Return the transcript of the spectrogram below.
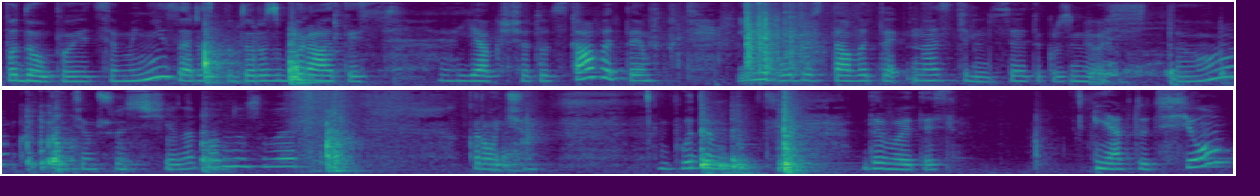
подобається мені. Зараз буду розбиратись, як що тут ставити. І буду ставити на стільницю. Я так розумію, ось так. Потім щось ще, напевно, зверху. Коротше, будемо дивитись, як тут що.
